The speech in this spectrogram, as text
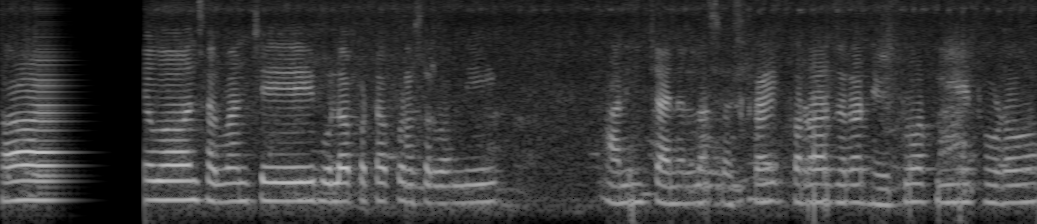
hi जेवण सर्वांचे बोला पटापट सर्वांनी. आणि चॅनलला सबस्क्राईब करा जरा नेटवर्क नाही थोडं.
